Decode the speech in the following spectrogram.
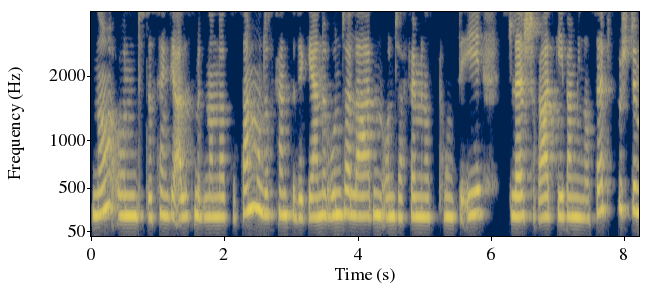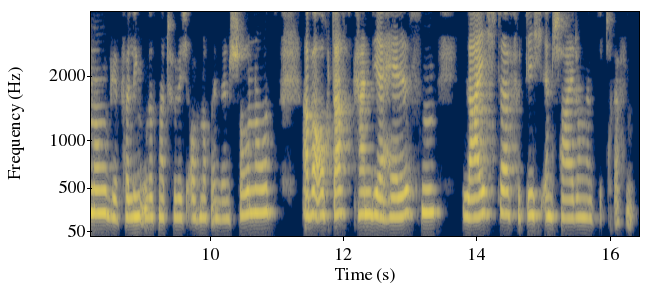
Ne? Und das hängt ja alles miteinander zusammen und das kannst du dir gerne runterladen unter feminist.de slash Ratgeber minus Selbstbestimmung. Wir verlinken das natürlich auch noch in den Show Notes. Aber auch das kann dir helfen, leichter für dich Entscheidungen zu treffen.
